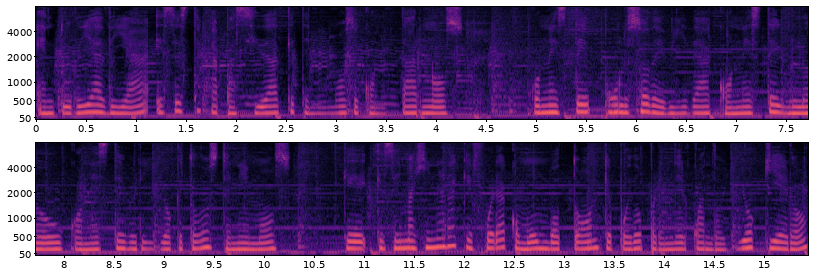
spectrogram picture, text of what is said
en tu día a día es esta capacidad que tenemos de conectarnos con este pulso de vida, con este glow, con este brillo que todos tenemos, que, se imaginara que fuera como un botón que puedo prender cuando yo quiero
